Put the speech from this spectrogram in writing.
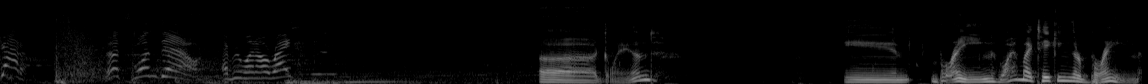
Got him. That's one down. Everyone all right? Uh, gland. And brain. Why am I taking their brain?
